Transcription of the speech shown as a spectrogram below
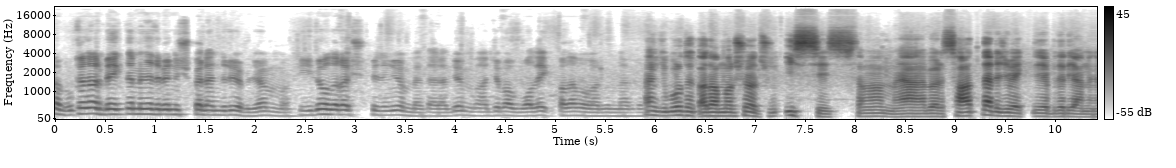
Ya bu kadar beklemeleri beni şüphelendiriyor biliyor musun? Hile olarak şüpheleniyorum mesela. Diyorum acaba Valek falan mı var bunlarda? Sanki buradaki adamları şöyle düşün. işsiz tamam mı? Yani böyle saatlerce bekleyebilir yani.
